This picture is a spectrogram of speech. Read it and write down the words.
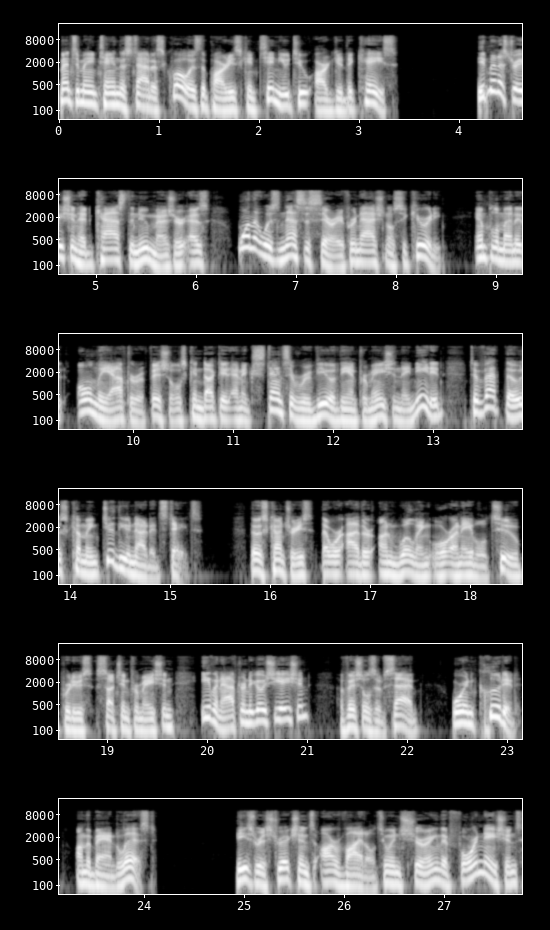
meant to maintain the status quo as the parties continue to argue the case. The administration had cast the new measure as one that was necessary for national security, implemented only after officials conducted an extensive review of the information they needed to vet those coming to the United States. Those countries that were either unwilling or unable to produce such information even after negotiation, officials have said, were included on the banned list. These restrictions are vital to ensuring that foreign nations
